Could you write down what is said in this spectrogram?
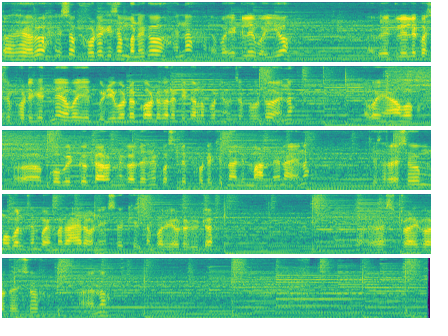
साथीहरू यसो फोटो खिचौँ भनेको होइन अब एक्लै भइयो अब एक्लैले कसरी फोटो खिच्ने? अब यो भिडियोबाट कट गरेर निकाल्नु पर्ने हुन्छ फोटो होइन अब यहाँ अब कोभिडको कारणले गर्दाखेरि कसैले फोटो खिच्न अलिक मान्दैन होइन त्यसो यसो मोबाइल चाहिँ भैमा राखेर भने यसो खिच्नु पऱ्यो एउटा दुइटा भनेर ट्राई गर्दैछु होइन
